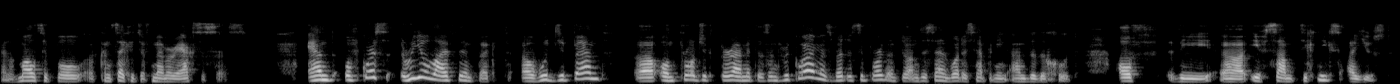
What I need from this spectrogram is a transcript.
kind of multiple uh, consecutive memory accesses. And of course, real life impact uh, would depend uh, on project parameters and requirements, but it's important to understand what is happening under the hood of the if some techniques are used.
